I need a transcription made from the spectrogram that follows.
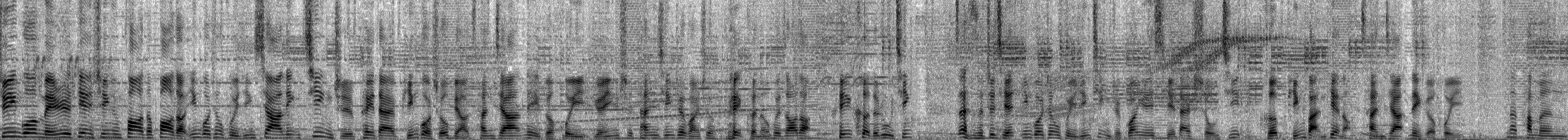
据英国《每日电讯报》的报道，英国政府已经下令禁止佩戴苹果手表参加内阁会议，原因是担心这款设备可能会遭到黑客的入侵。在此之前，英国政府已经禁止官员携带手机和平板电脑参加内阁会议。那他们，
